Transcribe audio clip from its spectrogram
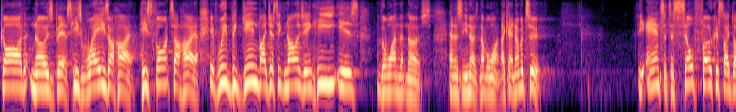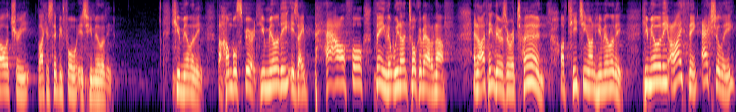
God knows best. His ways are higher, His thoughts are higher. If we begin by just acknowledging He is the one that knows, and as He knows, number one. Okay, number two. The answer to self focused idolatry, like I said before, is humility. Humility, the humble spirit. Humility is a powerful thing that we don't talk about enough. And I think there is a return of teaching on humility. Humility, I think, actually,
